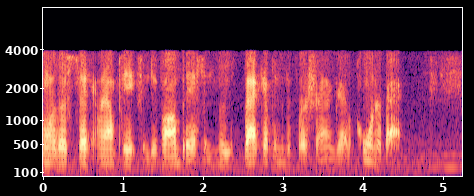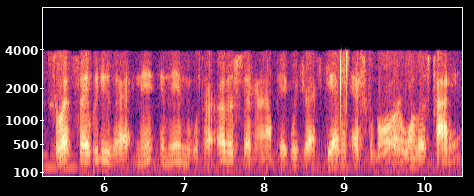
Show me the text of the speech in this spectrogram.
one of those second round picks and Davone Bess and move back up into the first round and grab a cornerback. So let's say we do that, and then, and then with our other second round pick, we draft Gavin Escobar or one of those tight ends.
